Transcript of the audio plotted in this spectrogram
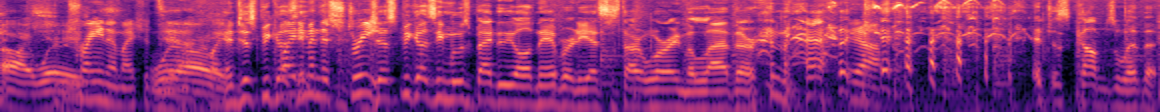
All right. Where is Train him, I should say. Where are And just because fight he, him in the street. just because he moves back to the old neighborhood, he has to start wearing the leather, and that yeah. it just comes with it.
